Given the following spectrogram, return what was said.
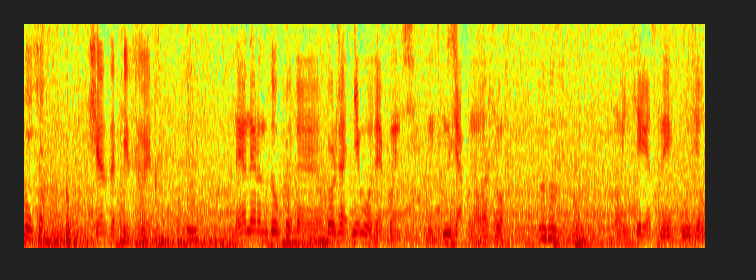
Не, сейчас. Сейчас записывает. Ну, я, наверное, звук это выгружать не буду, я какую-нибудь какую музяку наложу. Угу. Ой, интересный узел.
